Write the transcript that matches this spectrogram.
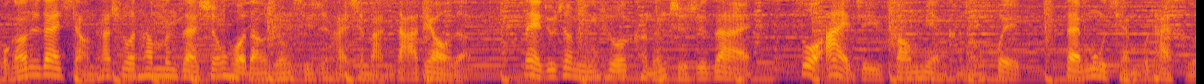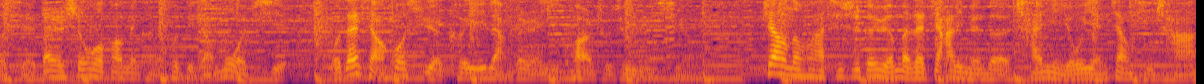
我刚刚就在想，他说他们在生活当中其实还是蛮搭调的，那也就证明说，可能只是在做爱这一方面可能会在目前不太和谐，但是生活方面可能会比较默契。我在想，或许也可以两个人一块儿出去旅行。这样的话，其实跟原本在家里面的柴米油盐酱醋茶，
